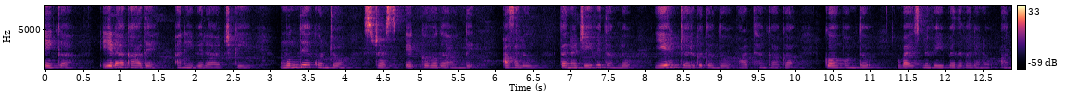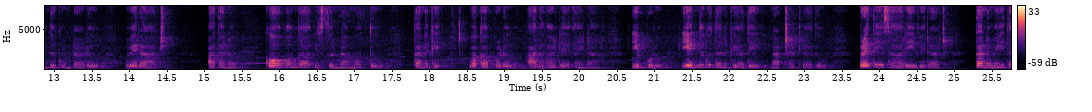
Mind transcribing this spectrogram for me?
ఇంకా ఇలా కాదే అని విరాజ్కి ముందే కొంచెం స్ట్రెస్ ఎక్కువగా ఉంది. అసలు తన జీవితంలో ఏం జరుగుతుందో అర్థం కాక కోపంతో వైష్ణవి పెదవులను అందుకుంటాడు విరాజ్. అతను కోపంగా ఇస్తున్న మొత్తు తనకి ఒకప్పుడు అలవాటే అయినా ఇప్పుడు ఎందుకు తనకి అది నచ్చట్లేదు? ప్రతిసారి విరాజ్ తన మీద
